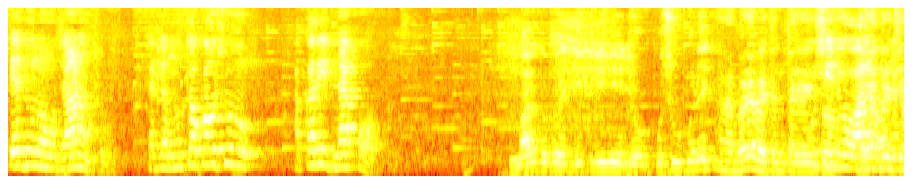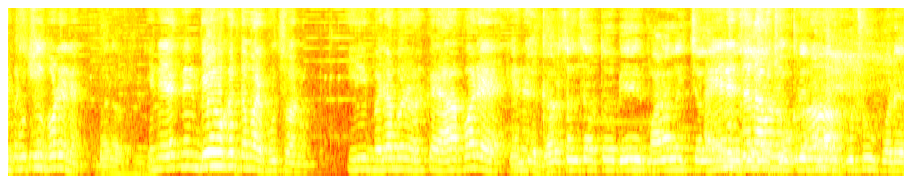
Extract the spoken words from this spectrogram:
તે દુનો હું જાણું છું. એટલે હું તો કહું છું આ કરી જ નાખો. મારે તો પછી દીકરીને જો પૂછવું પડે કે? હા બરાબર તમે તારે પૂછી જુઓ, બરાબર છે પૂછવું પડે ને. બરાબર. એને એક ને બે વખત તમારે પૂછવાનું. એ બરાબર કઈ આ પડે એને ઘર સંસાર તો બે માણસને જ એને જ ચલાવવાનો. છોકરીને. મારે પૂછવું પડે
